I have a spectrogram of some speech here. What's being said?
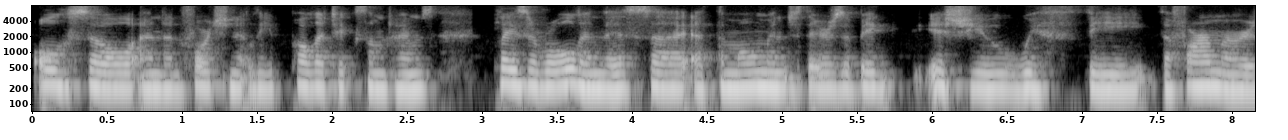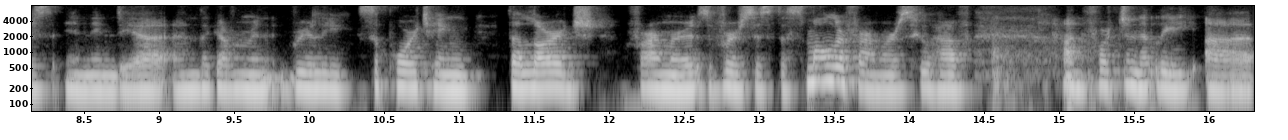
also, and unfortunately, politics sometimes plays a role in this. Uh, at the moment, there's a big issue with the the farmers in India and the government really supporting the large farmers versus the smaller farmers who have unfortunately uh,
